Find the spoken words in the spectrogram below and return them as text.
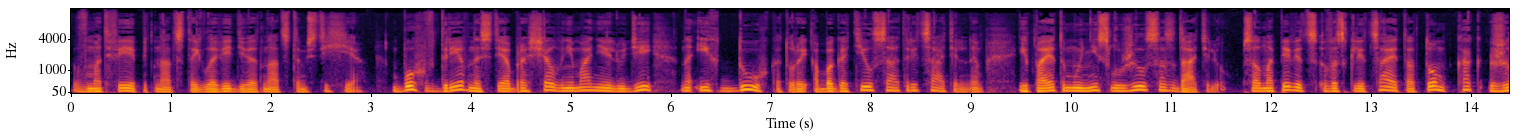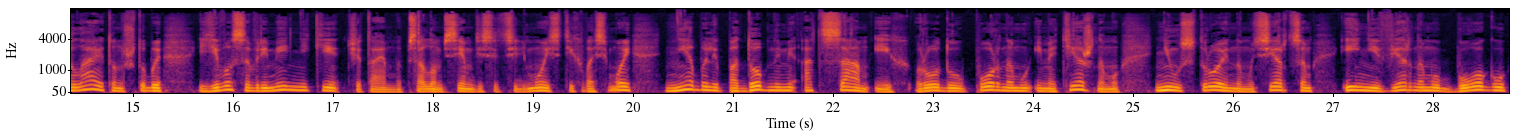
в Матфея 15 главе 19 стихе. Бог в древности обращал внимание людей на их дух, который обогатился отрицательным, и поэтому не служил Создателю. Псалмопевец восклицает о том, как желает он, чтобы его современники, читаем мы Псалом 77, стих 8, не были подобными отцам их, роду упорному и мятежному, неустроенному сердцем и неверному Богу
